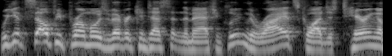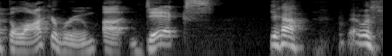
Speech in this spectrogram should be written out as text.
We get selfie promos of every contestant in the match, including the Riott Squad just tearing up the locker room. Uh, dicks. Yeah. That was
